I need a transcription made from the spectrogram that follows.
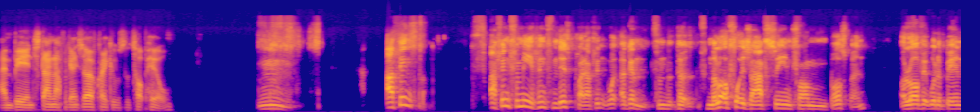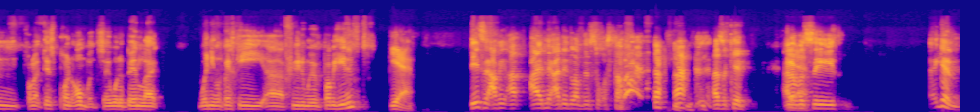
and being standing up against Earthquake. It was the top hill. Mm. I think, I think for me, I think from this point, I think again from the, from the lot of footage that I've seen from Bossman, a lot of it would have been from like this point onwards. So It would have been like when he was basically uh, feuding with Bobby Heenan. Yeah, This, I think, I, I admit, I did love this sort of stuff as a kid, and Yeah. obviously, again,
